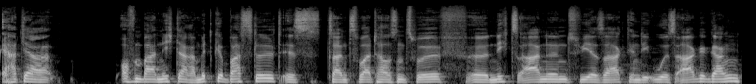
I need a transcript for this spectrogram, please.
er hat ja offenbar nicht daran mitgebastelt, ist dann 2012 äh, nichtsahnend, wie er sagt, in die USA gegangen.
